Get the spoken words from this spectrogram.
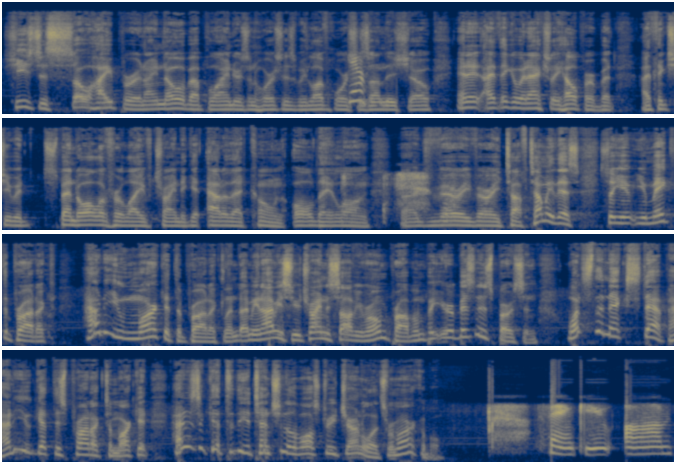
she's just so hyper. And I know about blinders and horses. We love horses Yeah. on this show, and it, I think it would actually help her. But I think she would spend all of her life trying to get out of that cone all day long. Uh, it's very very tough. Tell me this: so you you make the product. How do you market the product, Linda? I mean, obviously you're trying to solve your own problem, but you're a business person. What's the next step? How do you get this product to market? How does it get to the attention of the Wall Street Journal? It's remarkable. Thank you. Um,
